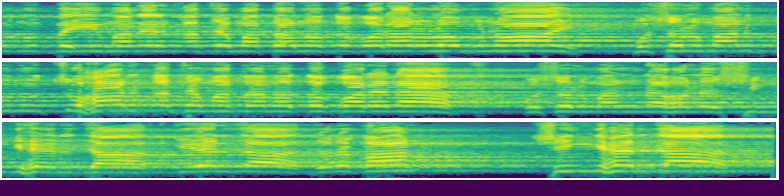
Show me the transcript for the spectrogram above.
কোনো বেঈমানের কাছে মাথা নত করার লোক নয়। মুসলমান কোনো চুহার কাছে মাথা নত করে না। মুসলমানরা হলো সিংহের জাত। কিয়ের জাত? জোরে সিংহের জাত।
